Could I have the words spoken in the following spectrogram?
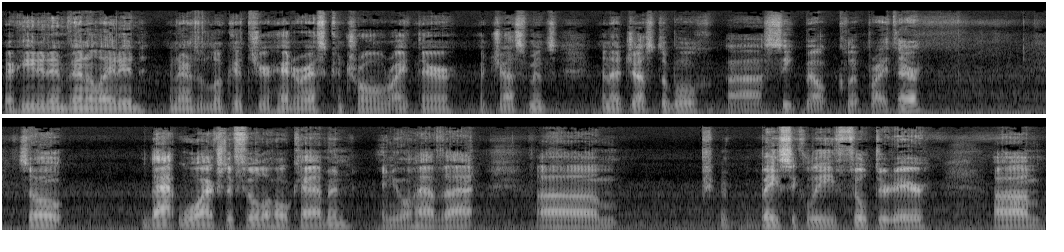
They're heated and ventilated. And there's a look at your headrest control right there. Adjustments. An adjustable uh, seat belt clip right there. So that will actually fill the whole cabin. And you'll have that um, basically filtered air. Um,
